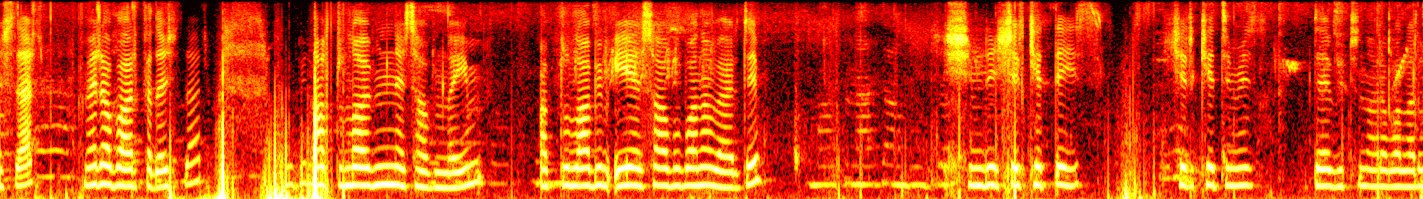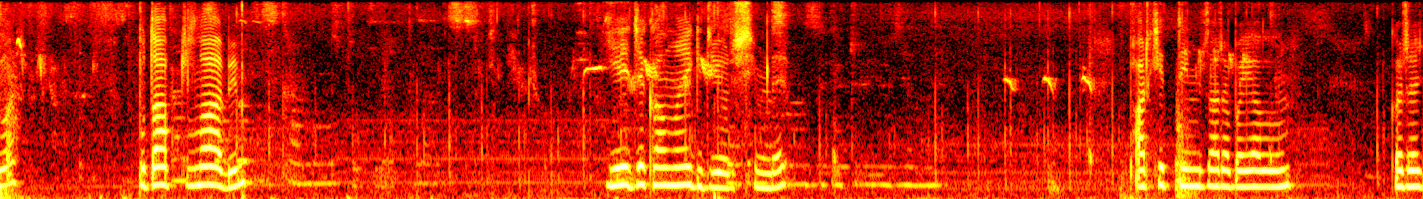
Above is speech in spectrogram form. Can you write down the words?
arkadaşlar. Merhaba arkadaşlar. Bugün Abdullah abimin hesabındayım. Abdullah abim iyi hesabı bana verdi. Şimdi şirketteyiz. Şirketimizde bütün arabaları var. Bu da Abdullah abim. Yiyecek almaya gidiyoruz şimdi. Park ettiğimiz arabayı alalım. Garaj,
